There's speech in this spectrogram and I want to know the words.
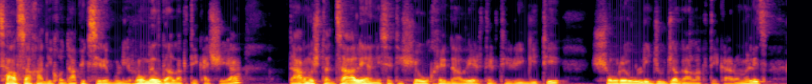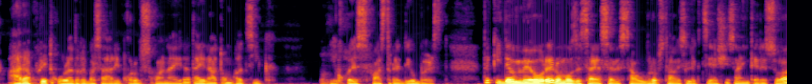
ცალსახად იყო დაფიქსირებული რომელ galaktikaშია და აღმოჩნდა ძალიან ისეთი შეუხედავი ერთ-ერთი რიგითი შორეული ჯუჯა galaktika, რომელიც არაფრით ყურადღებას არ იპყრობს სხვანაირად, აი რატომღაც იქ იყო ეს fast radio burst. და კიდევ მეორე, რომელზეც აი ასევე საუბრობს თავის ლექციაში, საინტერესოა,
